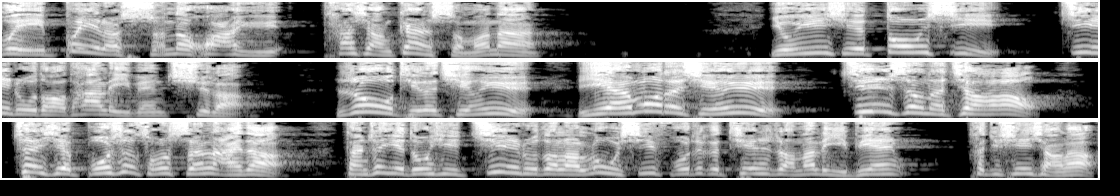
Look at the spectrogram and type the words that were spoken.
违背了神的话语，他想干什么呢？有一些东西进入到他里边去了，肉体的情欲、眼目的情欲、今生的骄傲，这些不是从神来的。但这些东西进入到了路西弗这个天使长的里边，他就心想了：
